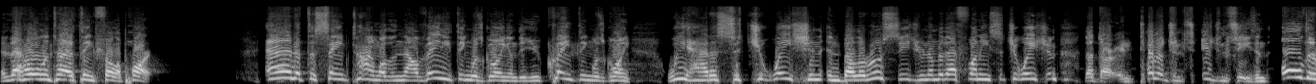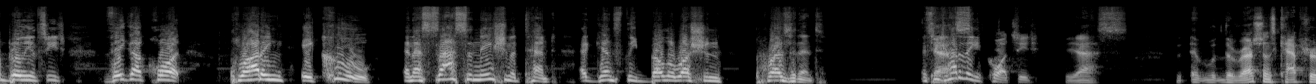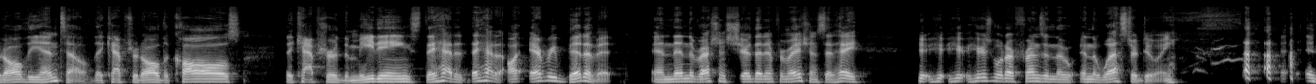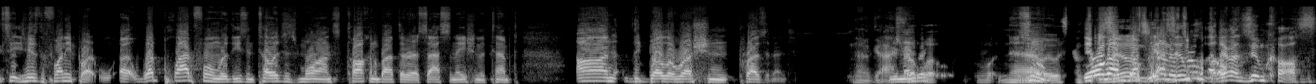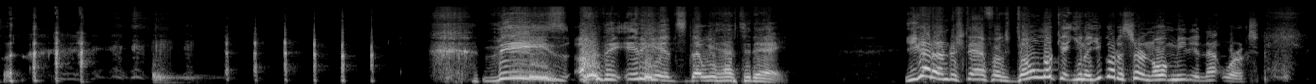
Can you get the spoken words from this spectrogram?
And that whole entire thing fell apart. And at the same time, while the Navalny thing was going and the Ukraine thing was going, we had a situation in Belarus. Siege. You remember that funny situation that our intelligence agencies and all their brilliant siege, they got caught plotting a coup, an assassination attempt against the Belarusian president. And Siege, how did they get caught, Siege? Yes. It the Russians captured all the intel. They captured all the calls. They captured the meetings. They had it. They had it, every bit of it. And then the Russians shared that information and said, "Hey, here, here- here's what our friends in the in the West are doing." And see, here's the funny part. Uh, what platform were these intelligence morons talking about their assassination attempt on the Belarusian president? Oh gosh, Remember? what, what, what- no, Zoom. it was They all got Zoom. Yeah, on a Zoom Zoom call. call. They're on Zoom calls. These are the idiots that we have today. You got to understand, folks. Don't look at, you know, you go to certain old media networks,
